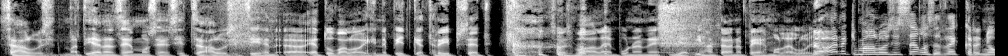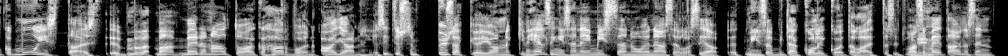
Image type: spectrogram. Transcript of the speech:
Sä haluaisit, mä tiedän semmoisen, sit sä haluaisit siihen ä, etuvaloihin ne pitkät ripset. Se olisi vaaleanpunainen ja ihan täynnä pehmoleluja. No ainakin mä haluaisin sellaisen rekkarin, joka muistaisi. Mä, mä, meidän auto on aika harvoin ajan. Ja sitten jos sen pysäköi jonnekin, niin Helsingissä ei missään ole enää sellaisia, että mihin sä mitään kolikoita laittaisit. Vaan niin. sä meet aina sen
